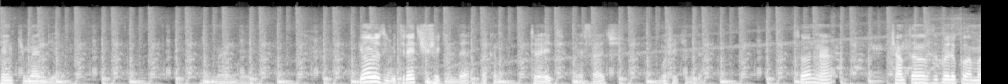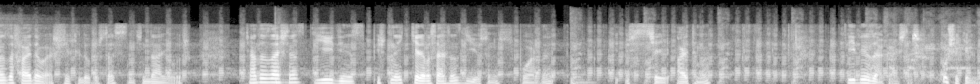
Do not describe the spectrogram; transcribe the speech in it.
Thank you man diyelim. Man diyelim. Gördüğünüz gibi trade şu şekilde. Bakın trade, mesaj bu şekilde. Sonra çantanızı böyle kullanmanızda fayda var. Şu şekilde olursa sizin için daha iyi olur. Çantanızı açtınız, giydiğiniz, üstüne iki kere basarsanız giyiyorsunuz bu arada. Üst şey, item'ı. Giydiniz arkadaşlar. Bu şekilde.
